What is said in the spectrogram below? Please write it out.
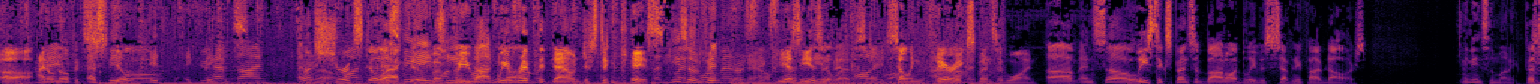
I just Vujacic's. love Church.com. it. Uh, I don't know if it's SV still. It, I If you think have it's- time, I don't sure it's still active, but we, we ripped it down just in case. He's a vintner now. Yes, he is a a vintner. website. selling very expensive wine. Um, and The so least expensive bottle, I believe, is seventy five dollars. he needs the money. That's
